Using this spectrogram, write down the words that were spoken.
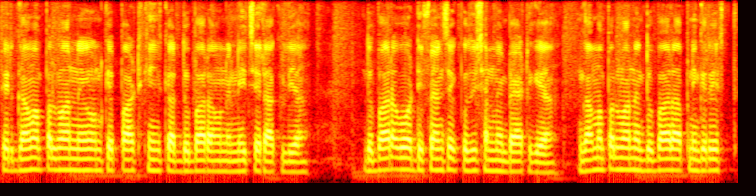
پھر گاما پہلوان نے ان کے پاٹ کھینچ کر دوبارہ انہیں نیچے رکھ لیا۔ دوبارہ وہ ڈیفینسو پوزیشن میں بیٹھ گیا۔ گاما پہلوان نے دوبارہ اپنی گرفت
